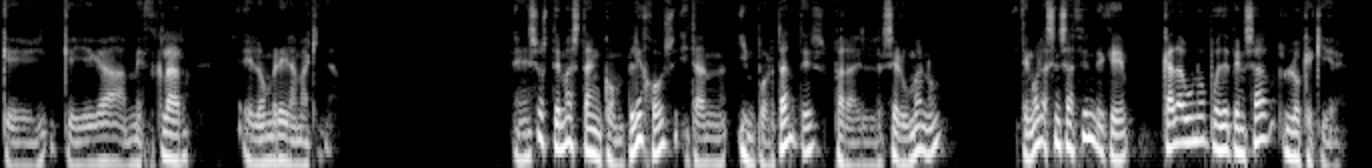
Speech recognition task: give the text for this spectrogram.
que llega a mezclar el hombre y la máquina. En esos temas tan complejos y tan importantes para el ser humano, tengo la sensación de que cada uno puede pensar lo que quiere,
